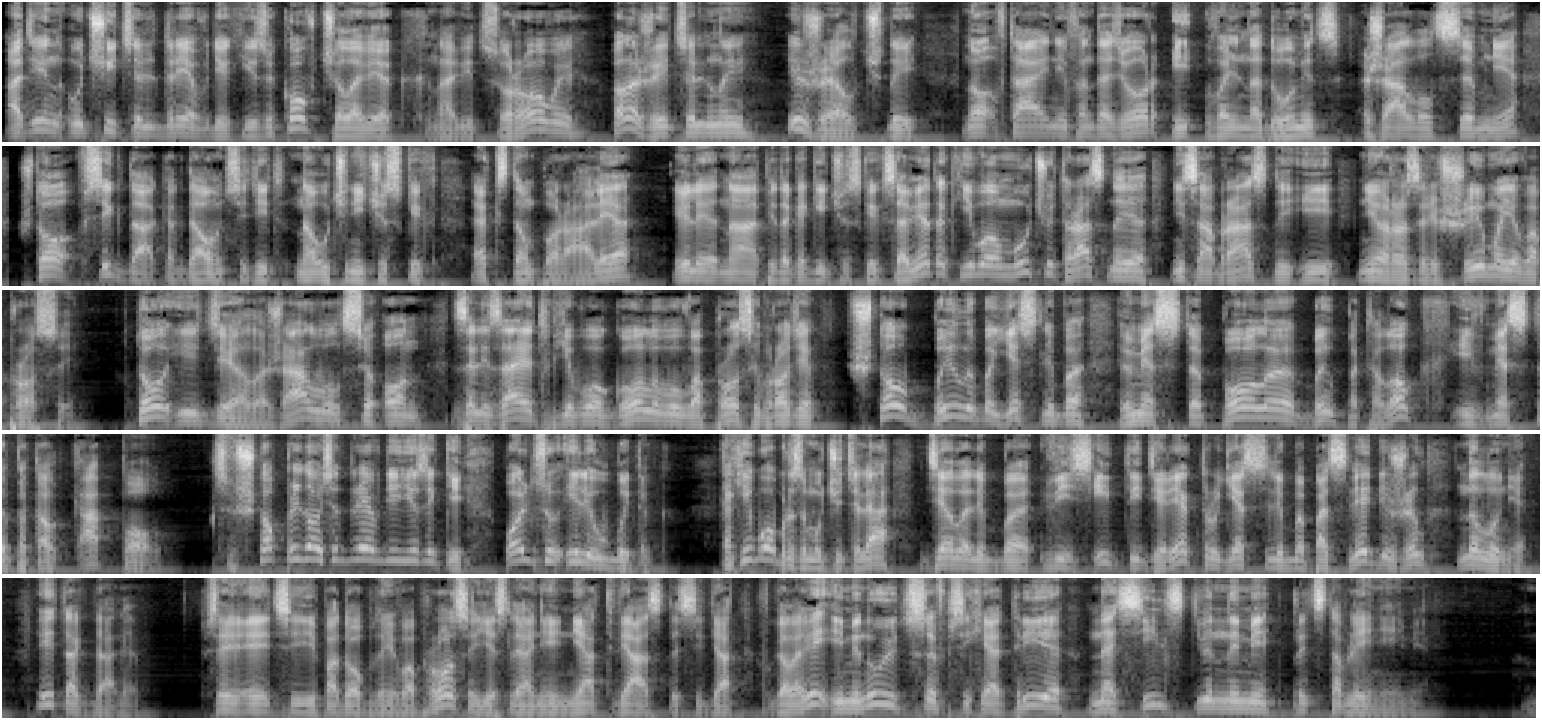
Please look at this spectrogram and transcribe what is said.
Один учитель древних языков, человек на вид суровый, положительный и желчный, но втайне фантазер и вольнодумец жаловался мне, что всегда, когда он сидит на ученических экстемпоралия или на педагогических советах, его мучают разные несообразные и неразрешимые вопросы. То и дело, жаловался он, залезают в его голову вопросы вроде «Что было бы, если бы вместо пола был потолок и вместо потолка пол?» Что приносят древние языки, пользу или убыток? Каким образом учителя делали бы визиты директору, если бы последний жил на Луне? И так далее. Все эти и подобные вопросы, если они неотвязно сидят в голове, именуются в психиатрии насильственными представлениями.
